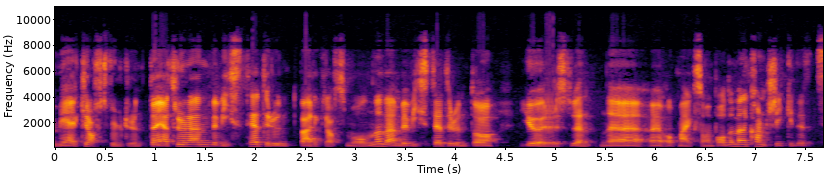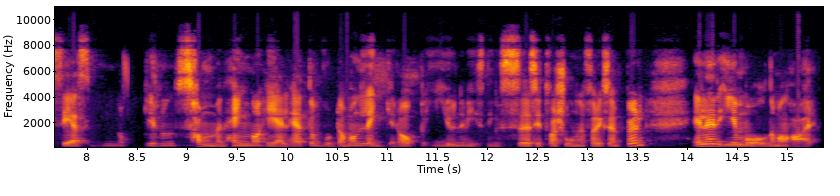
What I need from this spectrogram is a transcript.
mer kraftfullt rundt det. Jeg tror det er en bevissthet rundt bærekraftsmålene. Det er en bevissthet rundt å gjøre studentene eh, oppmerksomme på det, men kanskje ikke det ses nok i sammenheng og helhet om hvordan man legger det opp i undervisningssituasjoner f.eks., eller i målene man har.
